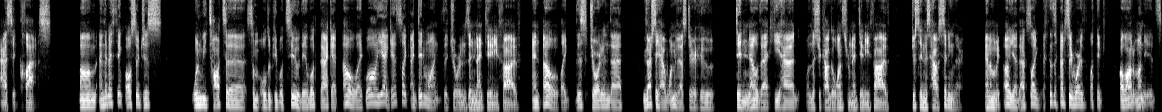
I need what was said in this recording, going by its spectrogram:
asset class. Um, and then I think also just when we talk to some older people too, they look back at, oh, like, well, yeah, I guess like I did want the Jordans in 1985. And oh, like this Jordan that we've actually had one investor who didn't know that he had one of the Chicago ones from 1985 just in his house sitting there. And I'm like, oh yeah, that's like that's actually worth like a lot of money. It's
